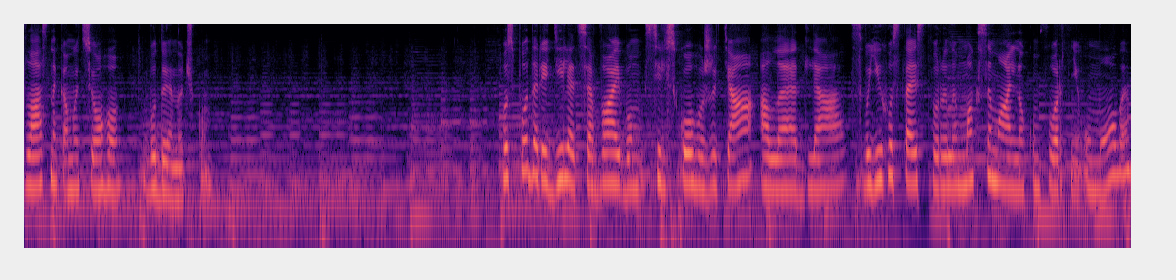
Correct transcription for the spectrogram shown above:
власниками цього будиночку. Господарі діляться вайбом сільського життя, але для своїх гостей створили максимально комфортні умови.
